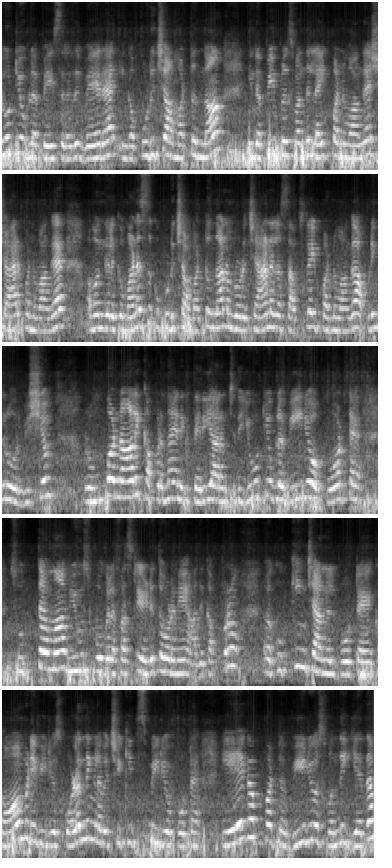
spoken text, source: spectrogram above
யூடியூப்ல பேசுறது வேற. இங்கே பிடிச்சா மட்டும்தான் இந்த பீப்புள்ஸ் வந்து லைக் பண்ணுவாங்க ஷேர் பண்ணுவாங்க. அவங்களுக்கு மனசுக்கு பிடிச்சா மட்டும்தான் நம்மளோட சேனலை சப்ஸ்கிரைப் பண்ணுவாங்க அப்படிங்கிற ஒரு விஷயம் ரொம்ப நாளைக்கு அப்புறம் தான் எனக்கு தெரிய ஆரம்பிச்சது. யூடியூப்ல வீடியோ போட்டேன் சுத்தமாக வியூஸ் போகலை ஃபஸ்ட்டு எடுத்த உடனே. அதுக்கப்புறம் குக்கிங் சேனல் போட்டேன் காமெடி வீடியோஸ் குழந்தைங்களை வச்சு கிட்ஸ் வீடியோ போட்டேன். ஏகப்பட்ட வீடியோஸ் வந்து எதை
